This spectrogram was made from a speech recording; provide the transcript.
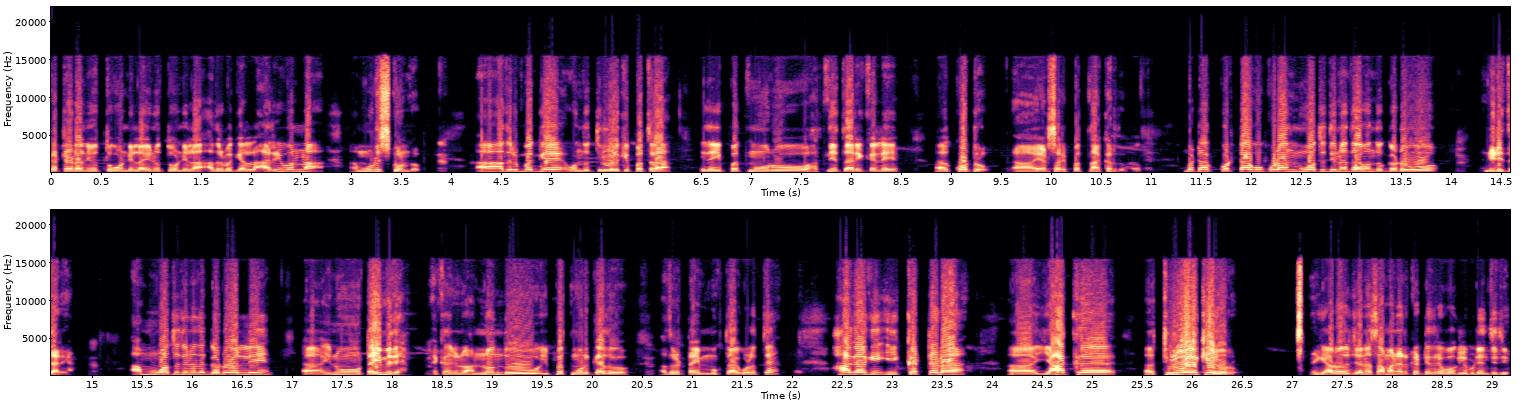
ಕಟ್ಟಡ ನೀವು ತೊಗೊಂಡಿಲ್ಲ, ಏನೂ ತೊಗೊಂಡಿಲ್ಲ, ಅದ್ರ ಬಗ್ಗೆ ಎಲ್ಲ ಅರಿವನ್ನು ಮೂಡಿಸ್ಕೊಂಡು ಅದ್ರ ಬಗ್ಗೆ ಒಂದು ತಿಳುವಳಿಕೆ ಪತ್ರ ಇದೆ ಇಪ್ಪತ್ತ್ಮೂರು ಹತ್ತನೇ ತಾರೀಕಲ್ಲಿ ಕೊಟ್ಟರು ಎರಡು ಸಾವಿರದ ಇಪ್ಪತ್ನಾಲ್ಕರದು. ಬಟ್ ಆ ಕೊಟ್ಟಾಗೂ ಕೂಡ ಒಂದು ಮೂವತ್ತು ದಿನದ ಒಂದು ಗಡುವು ನೀಡಿದ್ದಾರೆ. ಆ ಮೂವತ್ತು ದಿನದ ಗಡುವಲ್ಲಿ ಇನ್ನೂ ಟೈಮ್ ಇದೆ. ಯಾಕಂದ್ರೆ ಇನ್ನು ಹನ್ನೊಂದು ಇಪ್ಪತ್ತ್ಮೂರಕ್ಕೆ ಅದು ಅದರ ಟೈಮ್ ಮುಕ್ತಾಯಗೊಳ್ಳುತ್ತೆ. ಹಾಗಾಗಿ ಈ ಕಟ್ಟಡ ಯಾಕೆ ತಿಳುವಳಿಕೆ ಇರೋರು ಈಗ ಯಾರೋ ಜನಸಾಮಾನ್ಯರು ಕಟ್ಟಿದ್ರೆ ಹೋಗ್ಲಿ ಬಿಡಿ ಅಂತಿದ್ವಿ.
